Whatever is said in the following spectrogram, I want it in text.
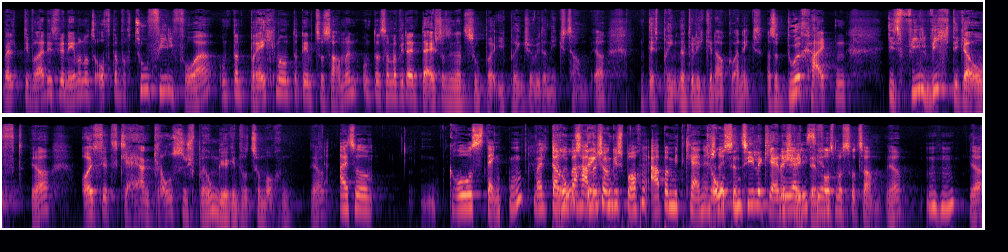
weil die Wahrheit ist, wir nehmen uns oft einfach zu viel vor und dann brechen wir unter dem zusammen und dann sind wir wieder enttäuscht und sagen, super, ich bringe schon wieder nichts zusammen. Ja? Und das bringt natürlich genau gar nichts. Also durchhalten ist viel wichtiger oft, ja, als jetzt gleich einen großen Sprung irgendwo zu machen. Ja. Also groß denken, weil darüber haben wir schon gesprochen, aber mit kleinen große Schritten. Große Ziele, kleine Schritte, fassen wir es so zusammen. Ja. Mhm. ja.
